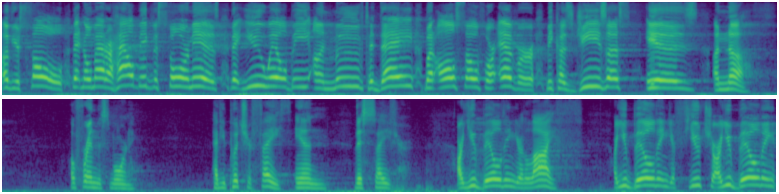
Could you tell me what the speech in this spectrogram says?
of your soul, that no matter how big the storm is, that you will be unmoved today, but also forever, because Jesus is enough. Oh, friend, this morning, have you put your faith in this Savior? Are you building your life? Are you building your future? Are you building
